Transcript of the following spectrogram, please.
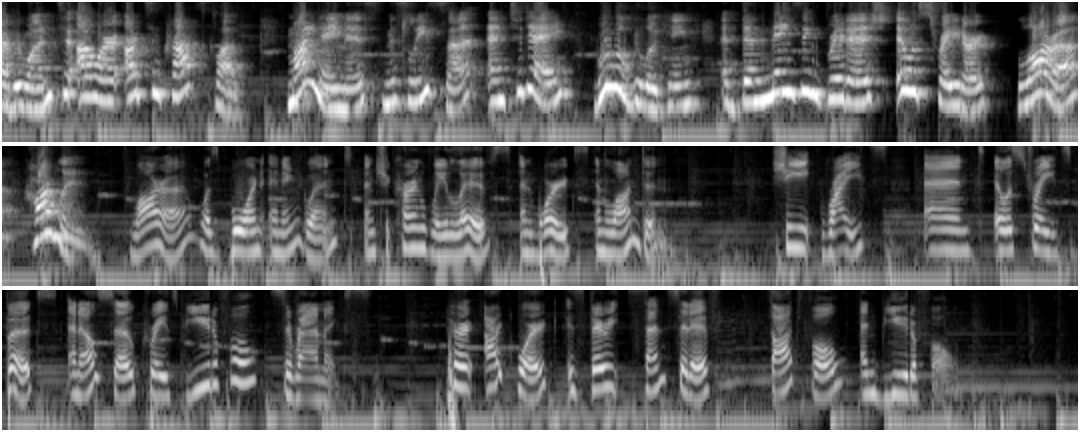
Everyone to our Arts and Crafts Club. My name is Miss Lisa and today we will be looking at the amazing British illustrator Laura Carlin. Laura was born in England and she currently lives and works in London. She writes and illustrates books and also creates beautiful ceramics. Her artwork is very sensitive thoughtful and beautiful.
